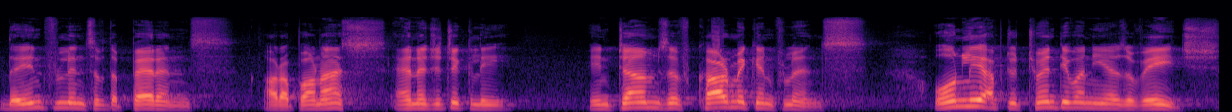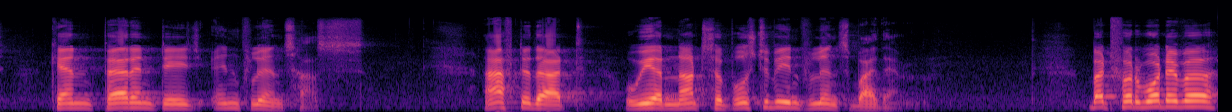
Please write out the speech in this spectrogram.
the influence of the parents are upon us energetically. In terms of karmic influence, only up to twenty-one years of age can parentage influence us. After that, we are not supposed to be influenced by them. But for whatever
